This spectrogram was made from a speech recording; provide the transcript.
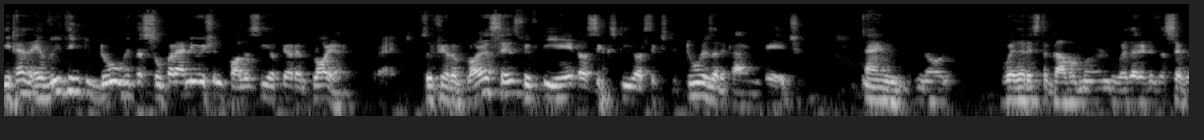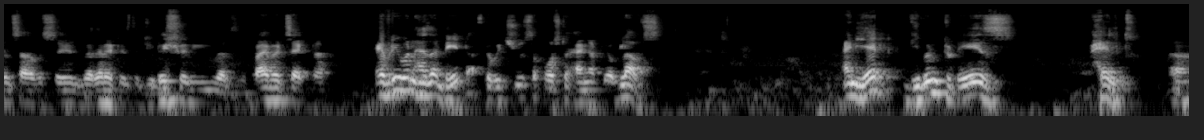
It has everything to do with the superannuation policy of your employer. Right. So if your employer says 58 or 60 or 62 is the retirement age, and you know whether it's the government, whether it is the civil services, whether it is the judiciary, whether it's the private sector, everyone has a date after which you're supposed to hang up your gloves. And yet, given today's health uh,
